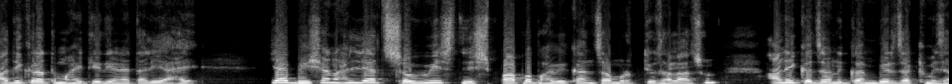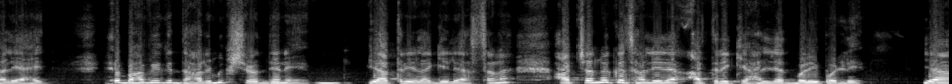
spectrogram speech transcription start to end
अधिकृत माहिती देण्यात आली आहे. या भीषण हल्ल्यात सव्वीस निष्पाप भाविकांचा मृत्यू झाला असून अनेक जण गंभीर जखमी झाले आहेत. हे भाविक धार्मिक श्रद्धेने यात्रेला गेले असताना अचानक झालेल्या आत्रिकी हल्ल्यात बळी पडले. या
